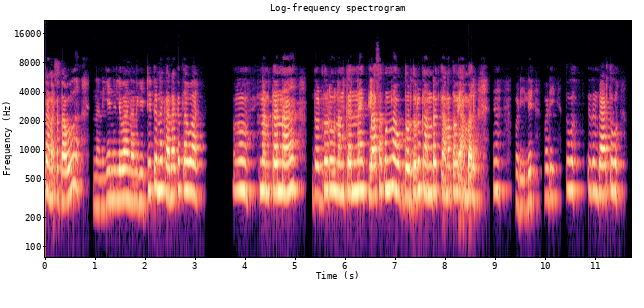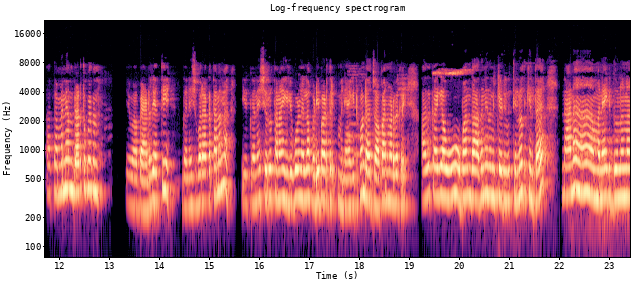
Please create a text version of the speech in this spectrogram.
ಕಾಣಕತ್ತಾವು? ನನಗೇನಿಲ್ಲವ ನನಗೆ ಇಟ್ಟಿಟ್ಟನ ಕಾಣಕತ್ತಾವ. ಹ್ಞೂ ನನ್ನ ಕಣ್ಣ ದೊಡ್ಡ ದೊಡ್ಡ ನನ್ನ ಕಣ್ಣ ಗ್ಲಾಸ್ ಹಾಕೊಂಡು ದೊಡ್ಡ ದೊಡ್ಡ ಕಣ್ಣ ಕಾಣತ್ತಾವ ಯಾಂಬಲ್. ಹ್ಞೂ ಹೊಡಿಲಿ ಹೊಡಿ, ತಗೋ ಇದನ್ನ ಬ್ಯಾಡ ತಗೋ. ಆ ತಮ್ಮನೆ ಒಂದು ಬ್ಯಾಡ ತಗೋ ಇದನ್ನ ಇವ ಬ್ಯಾಡ್ರಿ ಅತ್ತಿ. ಗಣೇಶ್ ಬರಾಕತ್ತಾನಲ್ಲ. ಈ ಗಣೇಶ್ ಇರುತ್ತಾನ ಇಲಿಗಳನ್ನೆಲ್ಲ ಹೊಡಿಬಾರ್ದ್ರಿ. ಮನ್ಯಾಗ ಇಟ್ಕೊಂಡು ಜೋಪಾನ ಮಾಡ್ಬೇಕ್ರಿ. ಅದಕ್ಕಾಗಿ ಅವು ಬಂದು ಅದನ್ನ ಇದನ್ನ ಕೆಡಿವು ತಿನ್ನೋದಕ್ಕಿಂತ ನಾನು ಮನ್ಯಾಗಿದ್ದು ನಾನು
